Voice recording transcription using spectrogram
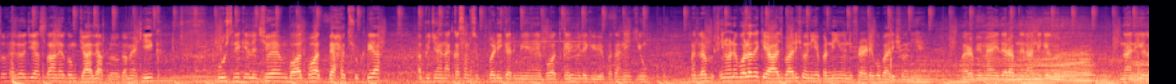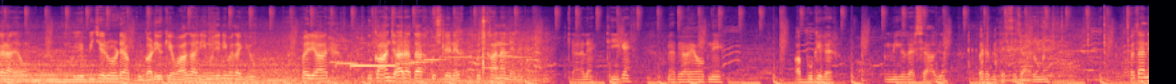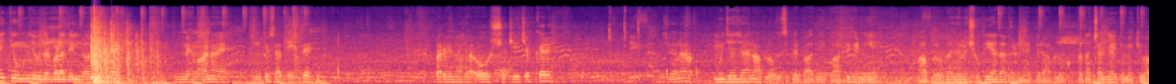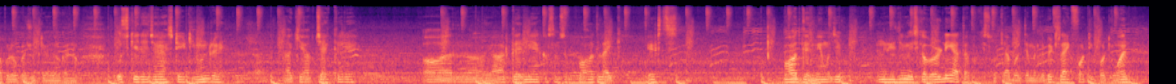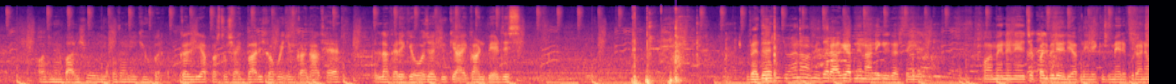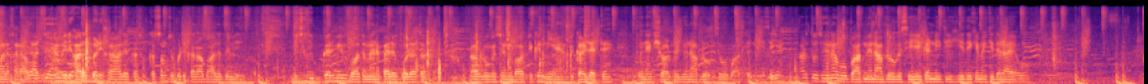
तो हेलो जी अस्सलाम वालेकुम क्या हाल है आप लोगों का? मैं ठीक। पूछने के लिए जो है, बहुत बहुत बेहद शुक्रिया। अभी जो है ना, कसम से बड़ी गर्मी है, बहुत गर्मी लगी हुई है, पता नहीं क्यों। मतलब इन्होंने बोला था कि आज बारिश होनी है, पर नहीं होनी फ्राइडे को बारिश होनी है। और अभी मैं इधर अपने नानी के घर, नानी के घर आया हूँ। ये पीछे रोड है, आपको गाड़ियों की आवाज़ आ रही है, मुझे नहीं पता क्यों। पर यार, दुकान जा रहा था कुछ लेने, कुछ खाना लेने। क्या हाल है? ठीक है। मैं भी आया हूँ अपने अब्बू के घर, अम्मी के घर से आ गया, पर अभी फिर से जा रहा हूँ मैं। पता नहीं क्यों मुझे उधर बड़ा दिल और रहा है। मेहमान आए, उनके साथ देखते हैं। पर अभी मैं जो, ओ शट ये चेक करे जो है ना, मुझे जो है ना आप लोगों से फिर बाद में एक बात भी करनी है। आप लोगों का जो है ना शुक्रिया अदा करना है, फिर आप लोग को पता चल जाए कि मैं क्यों आप लोगों का शुक्रिया अदा करना उसके लिए जो है ना स्टे ट्यून रहे, ताकि आप चेक करें। और यार गर्मी है कसम से बहुत लाइक इट्स बहुत गर्मी है मुझे। अंग्रेज़ी में इसका वर्ड नहीं आता इसको क्या बोलते हैं? मतलब it's like forty forty one और मैं बारिश हो रही है पता नहीं क्यों पर कल या परसों शायद बारिश का कोई इम्कान है। अल्लाह करे कि हो जाए क्योंकि I can't bear this weather जो है ना हम इधर आ गए अपने नानी के घर से ही है। और मैंने नए चप्पल भी ले लिया अपने लिए क्योंकि मेरे पुराने वाला ख़राब आज जो है मेरी हालत बड़ी ख़राब है, कसम कसम से बड़ी ख़राब हालत है मेरी। बिजली, गर्मी भी बहुत है, मैंने पहले बोला था। आप लोगों से ना बात भी करनी है, अभी कर लेते हैं। तो नेक्स्ट शॉर्ट पे जो है ना आप लोगों से वो बात करनी है, सही है? यार तो जो है ना, वो बात मैंने आप लोगों से ये करनी थी, ये देखे मैं किधर आया वो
